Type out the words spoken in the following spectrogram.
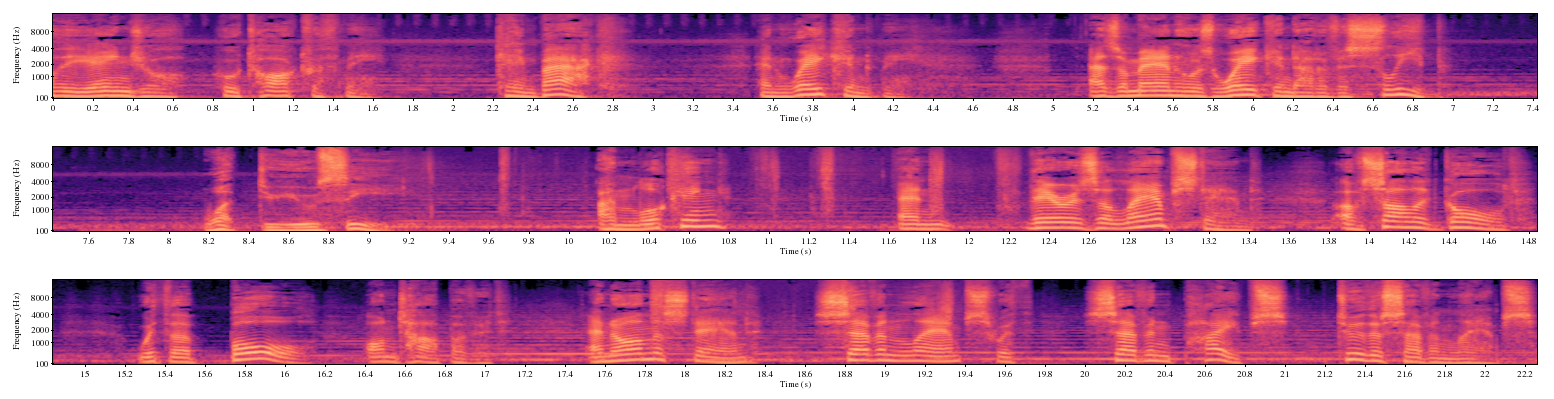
the angel who talked with me came back and wakened me, as a man who is wakened out of his sleep. What do you see? I'm looking, and there is a lampstand of solid gold with a bowl on top of it, and on the stand, seven lamps with seven pipes to the seven lamps.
